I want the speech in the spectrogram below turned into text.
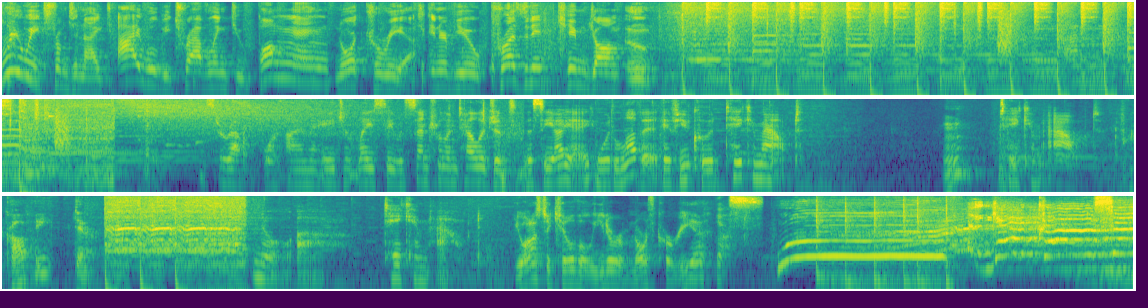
Three weeks from tonight, I will be traveling to Pyongyang, North Korea to interview President Kim Jong-un. Mr. Rappaport, I'm Agent Lacey with Central Intelligence. The CIA would love it if you could take him out. Hmm? Take him out. For coffee? Dinner. No, uh, take him out. You want us to kill the leader of North Korea? Yes. What? Get closer.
